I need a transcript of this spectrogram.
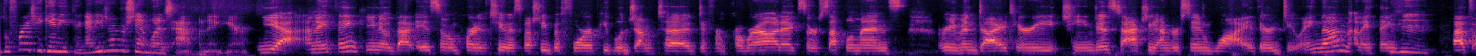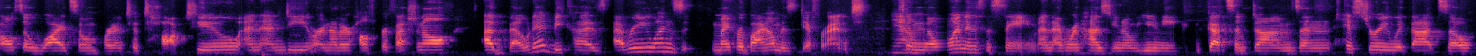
before I take anything, I need to understand what is happening here. Yeah. And I think, you know, that is so important too, especially before people jump to different probiotics or supplements or even dietary changes to actually understand why they're doing them. And I think mm-hmm. that's also why it's so important to talk to an ND or another health professional about it because everyone's microbiome is different. Yeah. So no one is the same and everyone has, you know, unique gut symptoms and history with that. So,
